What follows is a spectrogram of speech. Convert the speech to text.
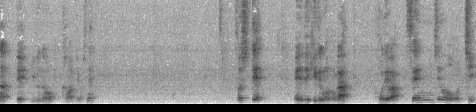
なっているのを変わっていますね。そして、えーできるものがここでは扇状地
